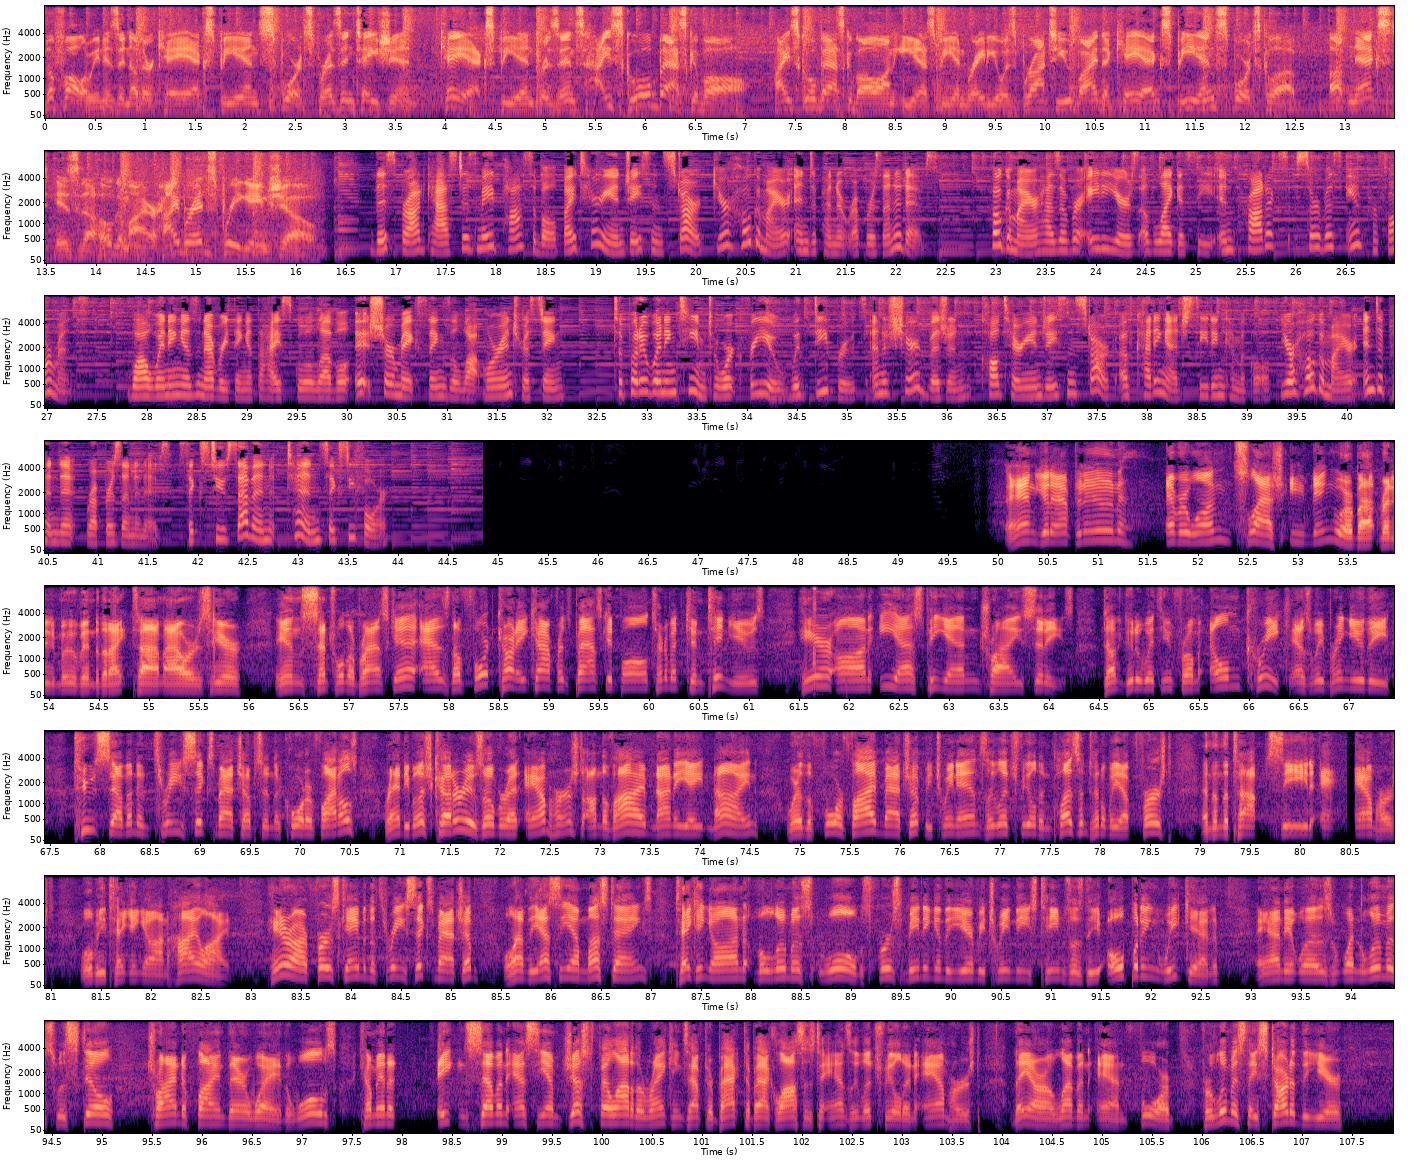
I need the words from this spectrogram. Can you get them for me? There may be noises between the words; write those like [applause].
The following is another KXPN sports presentation. KXPN presents high school basketball. High school basketball on ESPN Radio is brought to you by the KXPN Sports Club. Up next is the Hoegemeyer Hybrids pregame show. This broadcast is made possible by Terry and Jason Stark, your Hoegemeyer independent representatives. Hoegemeyer has over 80 years of legacy in products, service, and performance. While winning isn't everything at the high school level, it sure makes things a lot more interesting. To put a winning team to work for you with deep roots and a shared vision, call Terry and Jason Stark of Cutting Edge Seed and Chemical, your Hoegemeyer independent representatives, 627 1064. And good afternoon, everyone, slash evening. We're about ready to move into the nighttime hours here in central Nebraska as the Fort Kearney Conference Basketball Tournament continues here on ESPN Tri Cities. Doug Duda with you from Elm Creek as we bring you the 2 7 and 3 6 matchups in the quarterfinals. Randy Bushcutter is over at Amherst on the Vibe 98 9 where the 4 5 matchup between Ansley Litchfield and Pleasanton will be up first, and then the top seed Amherst will be taking on Highline. Here, our first game in the 3 6 matchup, we'll have the SEM Mustangs taking on the Loomis Wolves. First meeting of the year between these teams was the opening weekend, and it was when Loomis was still trying to find their way. The Wolves come in at eight and seven. SEM just fell out of the rankings after back-to-back losses to Ansley Litchfield and Amherst. They are 11 and four. For Loomis, they started the year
